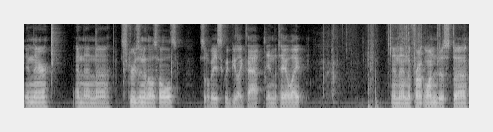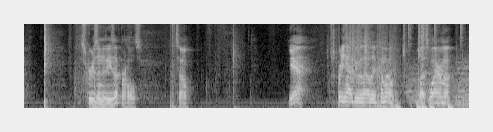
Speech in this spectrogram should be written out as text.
in there and then uh, screws into those holes. So it'll basically be like that in the tail light. And then the front one just uh, screws into these upper holes. So yeah, pretty happy with how they've come out. Let's wire them up.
